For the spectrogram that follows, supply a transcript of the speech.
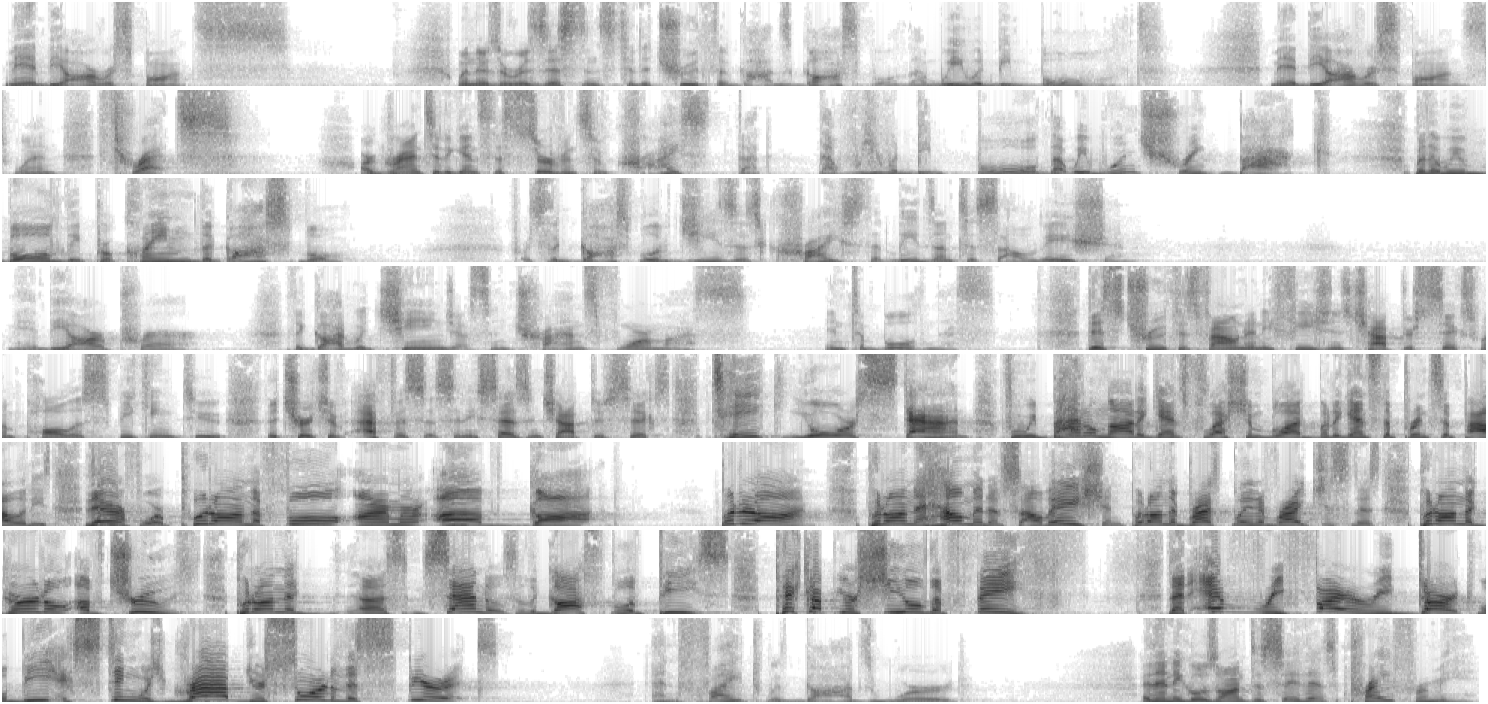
May it be our response when there's a resistance to the truth of God's gospel, that we would be bold. May it be our response when threats are granted against the servants of Christ, that, that we would be bold, that we wouldn't shrink back, but that we boldly proclaim the gospel. For it's the gospel of Jesus Christ that leads unto salvation. May it be our prayer that God would change us and transform us into boldness. This truth is found in Ephesians chapter 6 when Paul is speaking to the church of Ephesus. And he says in chapter 6 Take your stand, for we battle not against flesh and blood, but against the principalities. Therefore, put on the full armor of God Put it on. Put on the helmet of salvation. Put on the breastplate of righteousness. Put on the girdle of truth. Put on the uh, sandals of the gospel of peace. Pick up your shield of faith that every fiery dart will be extinguished. Grab your sword of the Spirit and fight with God's word. And then he goes on to say this pray for me.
